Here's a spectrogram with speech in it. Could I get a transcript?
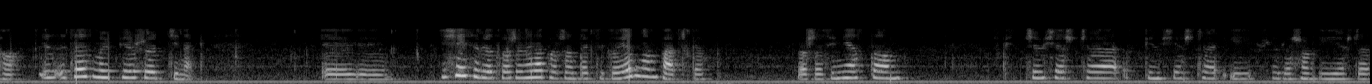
Siemanko, Y- to jest mój pierwszy odcinek. Yy, dzisiaj sobie otworzymy na początek tylko jedną paczkę. Proszę z Iniestą, z czymś jeszcze, z kimś jeszcze i, przepraszam, i jeszcze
